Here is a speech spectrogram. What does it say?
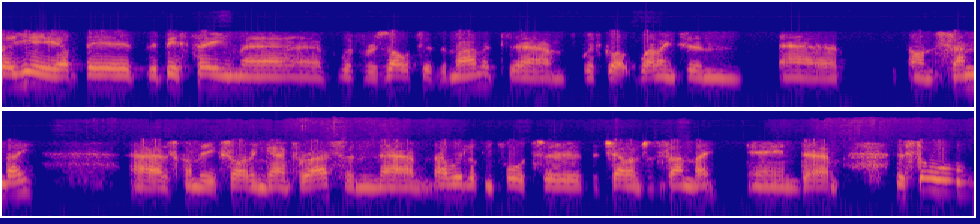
so yeah, they're the best team uh, with results at the moment. Um, we've got Wellington uh, on Sunday. Uh, it's going to be an exciting game for us, and um, we're looking forward to the challenge on Sunday. And um, there's still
